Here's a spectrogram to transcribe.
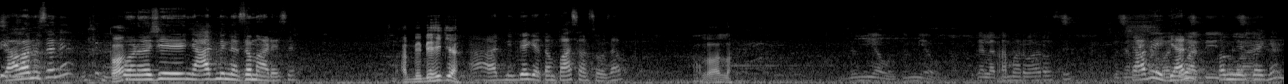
જવાનું છે ને પણ હજી અહીંયા આદમીને જમાડે છે આદમી બેસી ગયા આદમી બે ગયા તમે પાછળ છો જાવ હાલો હાલો જમી આવો જમી આવો પેલા તમારો વારો છે સાબી ગયા ને? કમલેશભાઈ ગયા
